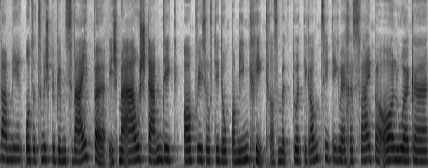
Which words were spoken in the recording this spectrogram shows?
wenn wir, oder zum Beispiel beim Swipen, ist man auch ständig angewiesen auf die Dopaminkick. Also man tut die ganze Zeit irgendwelche Swipen anschauen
